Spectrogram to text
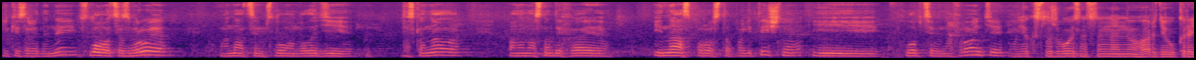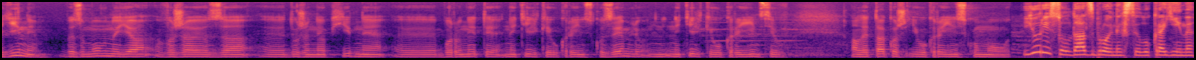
тільки заради неї. Слово це зброя. Вона цим словом володіє досконало. Вона нас надихає і нас просто політично, і хлопців на фронті. Як службовець Національної гвардії України, безумовно, я вважаю за е, дуже необхідне е, боронити не тільки українську землю, не тільки українців, але також і українську мову. Юрій солдат Збройних сил України.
